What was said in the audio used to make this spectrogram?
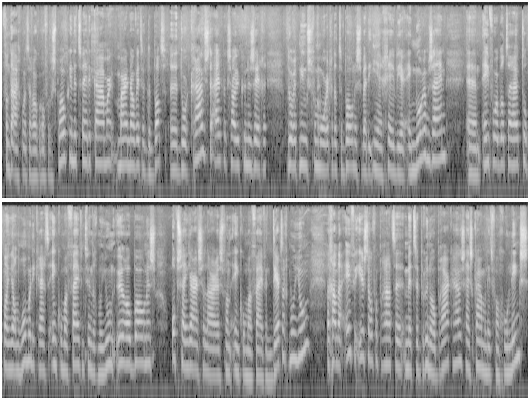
Vandaag wordt er ook over gesproken in de Tweede Kamer. Maar nou werd het debat uh, doorkruist eigenlijk, zou je kunnen zeggen... door het nieuws vanmorgen dat de bonussen bij de ING weer enorm zijn. Eén uh, voorbeeld daaruit, topman Jan Homme die krijgt 1,25 miljoen euro bonus... op zijn jaarsalaris van 1,35 miljoen. We gaan daar even eerst over praten met Bruno Braakhuis. Hij is Kamerlid van GroenLinks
